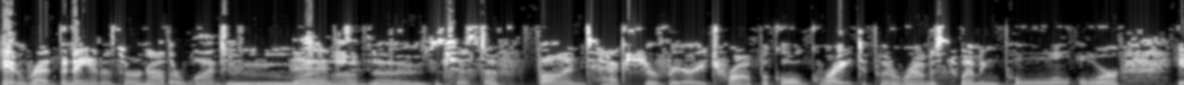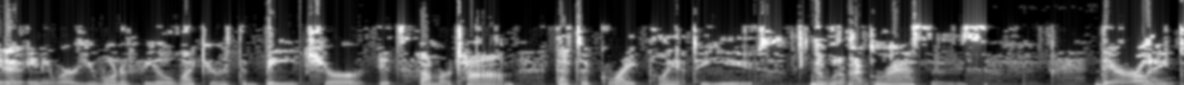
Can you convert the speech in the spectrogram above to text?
And red bananas are another one. Ooh, I love those. just a fun texture, very tropical, great to put around a swimming pool or, you know, anywhere you want to feel like you're at the beach or it's summertime. That's a great plant to use. Now, what about grasses? There are Wait,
